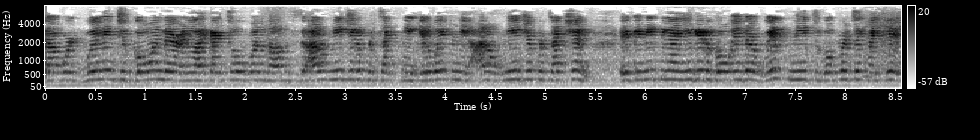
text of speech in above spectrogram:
That were willing to go in there and like I told one of the officers, I don't need you to protect me. Get away from me. I don't need your protection. If anything, I need you to go in there with me to go protect my kids.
